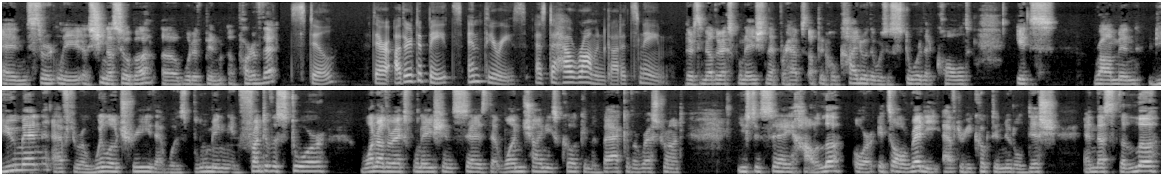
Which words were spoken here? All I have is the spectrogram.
and certainly uh, Shina Soba uh, would have been a part of that. Still, there are other debates and theories as to how ramen got its name. There's another explanation that perhaps up in Hokkaido there was a store that called its ramen ryumen after a willow tree that was blooming in front of the store One other explanation says that one Chinese cook in the back of a restaurant used to say "hao le" or "it's all ready" after he cooked a noodle dish, and thus the "le"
